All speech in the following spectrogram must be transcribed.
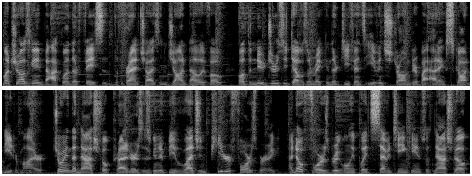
Montreal is getting back one of their faces of the franchise in John Beliveau, while the New Jersey Devils are making their defense even stronger by adding Scott Niedermayer. Joining the Nashville Predators is going to be legend Peter Forsberg. I know Forsberg only played 17 games with Nashville,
